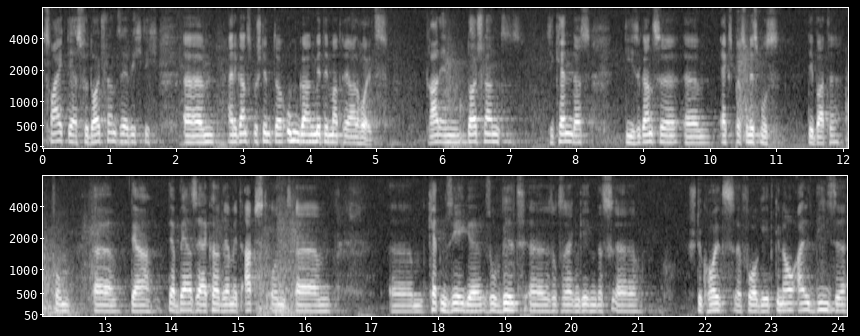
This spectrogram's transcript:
Zweig, der ist für Deutschland sehr wichtig, ähm, ein ganz bestimmter Umgang mit dem Material Holz. Gerade in Deutschland, Sie kennen das, diese ganze ähm, Expressionismus-Debatte vom äh, der, der Berserker, der mit Axt und ähm, ähm, Kettensäge so wild äh, sozusagen gegen das äh, Stück Holz äh, vorgeht. Genau all diese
